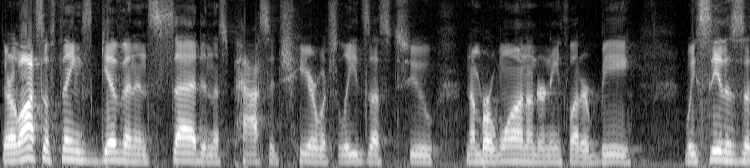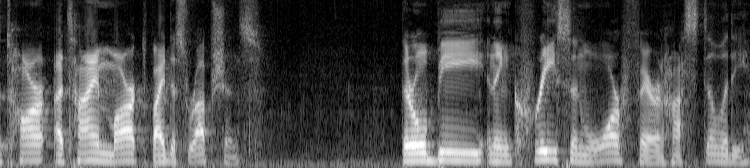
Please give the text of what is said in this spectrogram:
There are lots of things given and said in this passage here, which leads us to number one underneath letter B. We see this is a, tar- a time marked by disruptions. There will be an increase in warfare and hostility.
